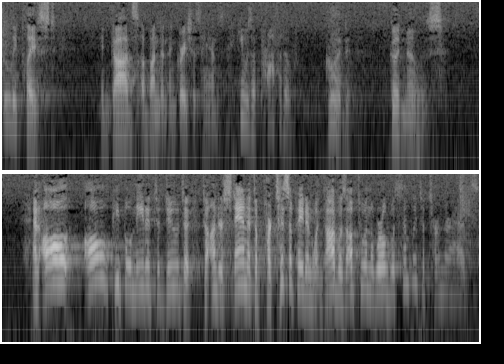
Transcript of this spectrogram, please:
truly placed in God's abundant and gracious hands. he was a prophet of good, good news. And all, all people needed to do to, to understand and to participate in what God was up to in the world was simply to turn their heads.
